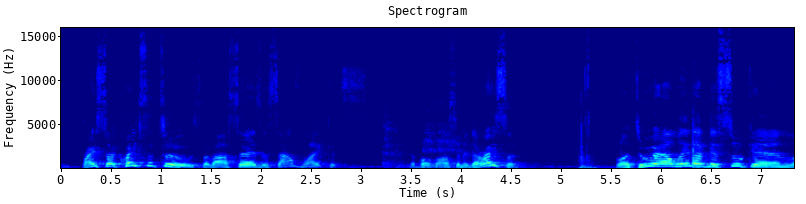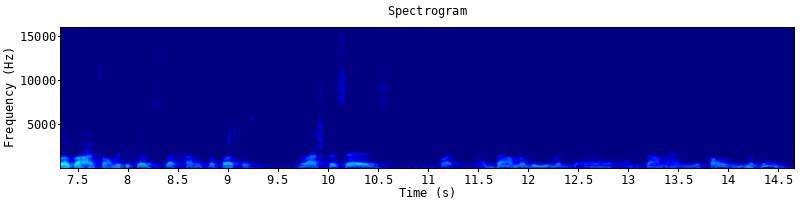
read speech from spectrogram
The Brisa equates the two. So the Rach says, it sounds like it's, they're both awesome in the Raisa. V'atu el linag misukin leva. It's only because Zakan is nefashos. And the Rashba says, but a dam of a human, uh, a dam and the chal of a human being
